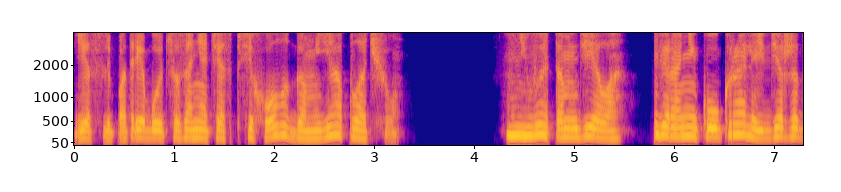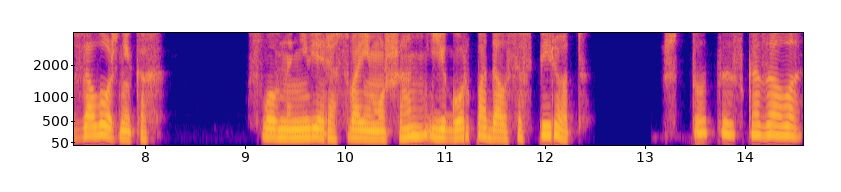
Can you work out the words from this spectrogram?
Если потребуется занятие с психологом, я оплачу». «Не в этом дело. Веронику украли и держат в заложниках». Словно не веря своим ушам, Егор подался вперед. «Что ты сказала?»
